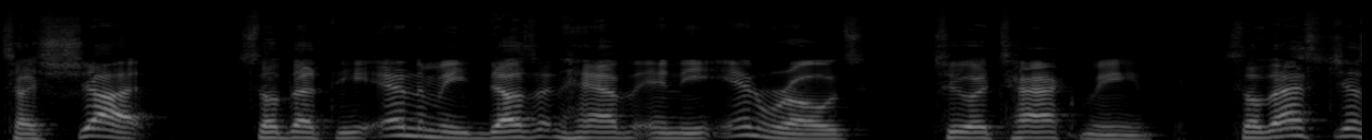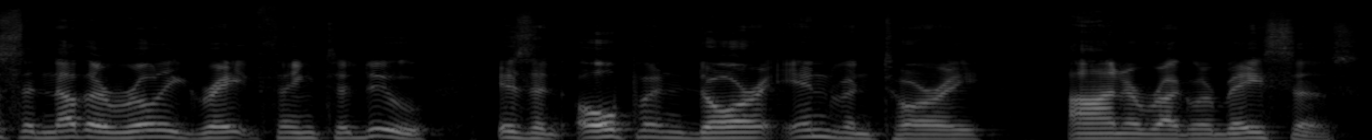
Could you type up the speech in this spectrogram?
to shut so that the enemy doesn't have any inroads to attack me? So that's just another really great thing to do is an open door inventory on a regular basis.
